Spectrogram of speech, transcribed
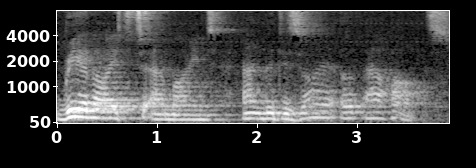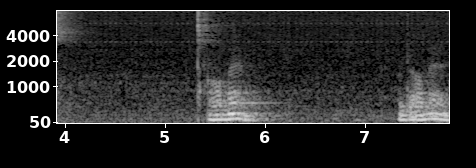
realized to our minds, and the desire of our hearts. Amen and Amen.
